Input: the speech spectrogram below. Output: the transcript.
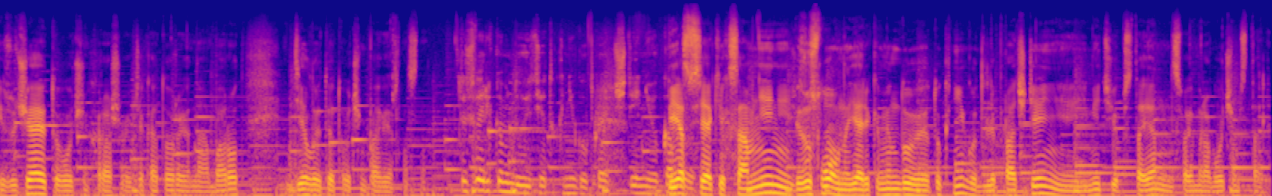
изучают его очень хорошо, и те, которые, наоборот, делают это очень поверхностно. То есть рекомендуете эту книгу к прочтению кому? Без всяких сомнений. Безусловно, я рекомендую эту книгу для прочтения и иметь ее постоянно на своем рабочем столе.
